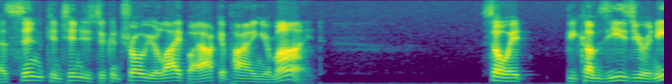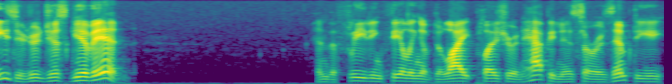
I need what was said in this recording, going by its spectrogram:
as sin continues to control your life by occupying your mind. So it becomes easier and easier to just give in. And the fleeting feeling of delight, pleasure, and happiness are as empty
